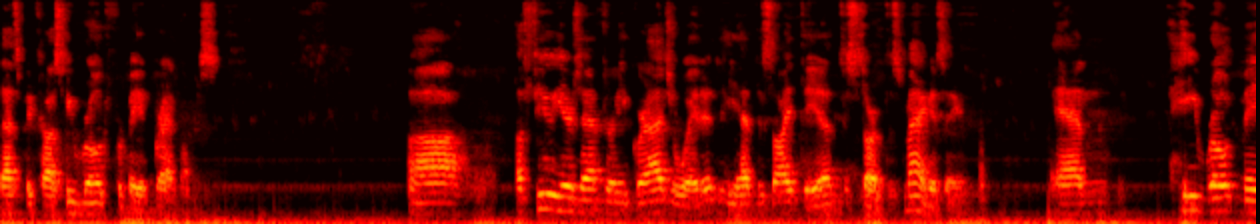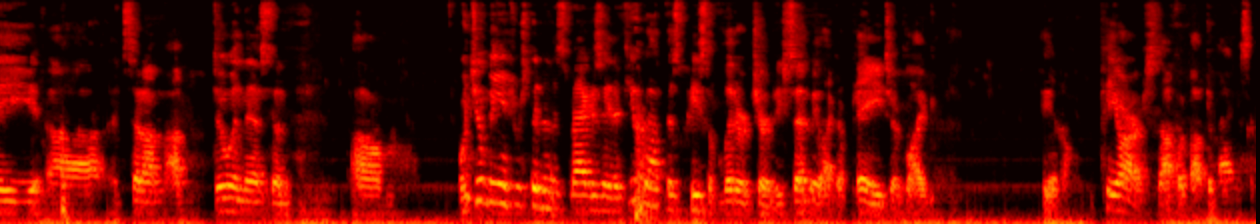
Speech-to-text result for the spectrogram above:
that's because he wrote for me at Brandeis. Uh, a few years after he graduated, he had this idea to start this magazine. And he wrote me uh, and said, I'm, I'm doing this, and um, would you be interested in this magazine? If you got this piece of literature, he sent me like a page of like, you know, PR stuff about the magazine.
